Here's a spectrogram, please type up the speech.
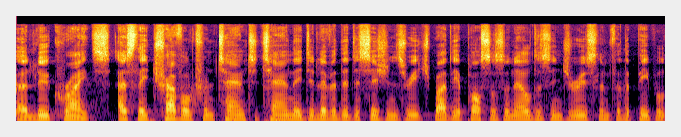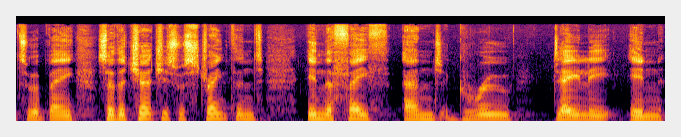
uh, Luke writes, As they traveled from town to town, they delivered the decisions reached by the apostles and elders in Jerusalem for the people to obey. So the churches were strengthened in the faith and grew daily in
